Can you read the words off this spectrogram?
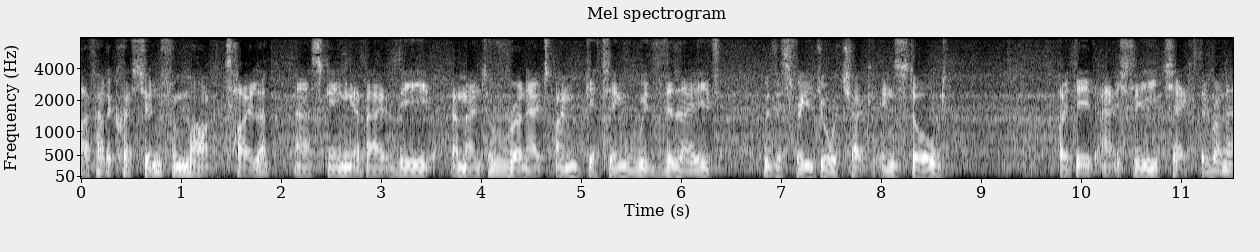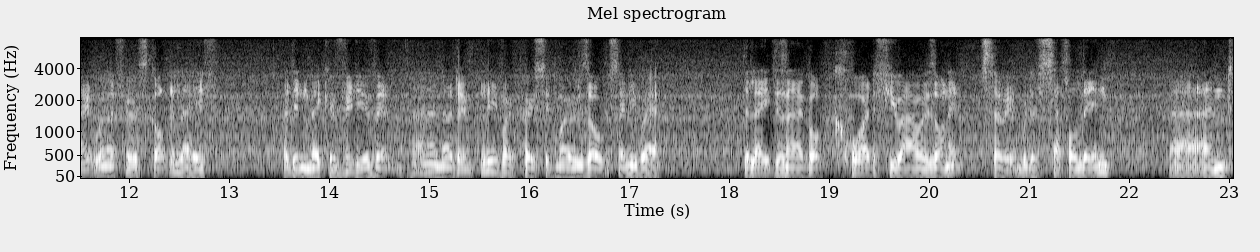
I've had a question from Mark Tyler asking about the amount of run out I'm getting with the lathe with the three jaw chuck installed. I did actually check the run out when I first got the lathe. I didn't make a video of it and I don't believe I posted my results anywhere. The lathe has now got quite a few hours on it so it would have settled in uh, and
